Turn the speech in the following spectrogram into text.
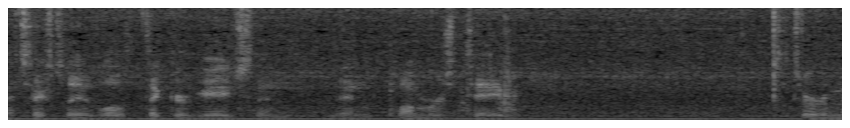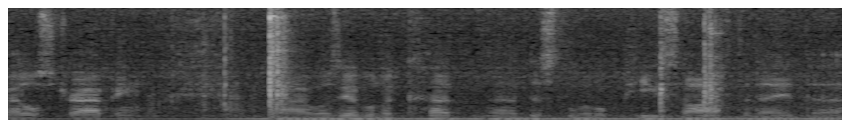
it's actually a little thicker gauge than, than plumber's tape. Sort of metal strapping. I was able to cut uh, just a little piece off that I'd uh,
